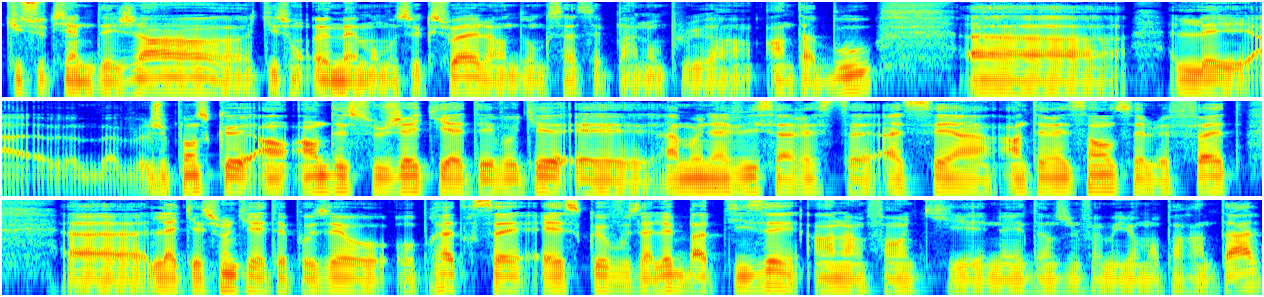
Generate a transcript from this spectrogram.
qui soutiennent déjà, euh, qui sont eux-mêmes homosexuels. Hein, donc ça, c'est pas non plus un, tabou. les, je pense que un, des sujets qui a été évoqué, et à mon avis, ça reste assez intéressant, c'est le fait, la question qui a été posée aux, prêtres, c'est est-ce que vous allez baptiser un enfant qui est né dans une famille homoparentale?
